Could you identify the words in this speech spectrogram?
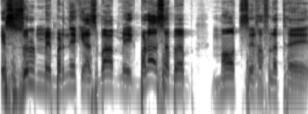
इस जुल्म में बढ़ने के इसबाब में एक बड़ा सबब मौत से गफलत है।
